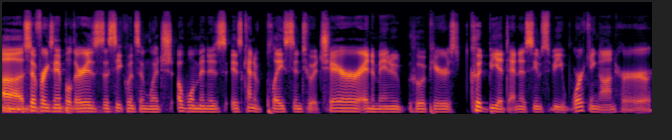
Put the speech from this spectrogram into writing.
Uh, so, for example, there is the sequence in which a woman is is kind of placed into a chair, and a man who, who appears could be a dentist seems to be working on her.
